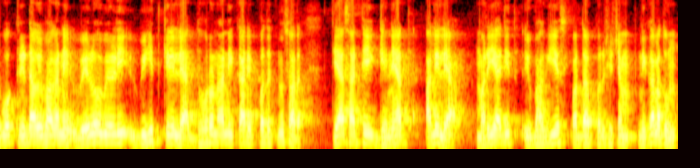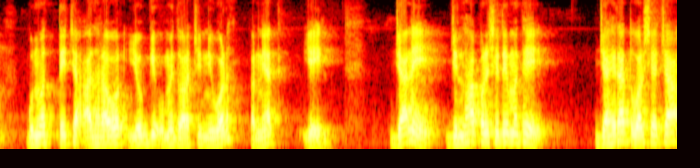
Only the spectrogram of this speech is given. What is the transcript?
व क्रीडा विभागाने वेळोवेळी विहित केलेल्या धोरण आणि कार्यपद्धतीनुसार त्यासाठी घेण्यात आलेल्या मर्यादित विभागीय स्पर्धा परीक्षेच्या निकालातून गुणवत्तेच्या आधारावर योग्य उमेदवाराची निवड करण्यात येईल. ज्याने जिल्हा परिषदेमध्ये जाहिरात वर्षाच्या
